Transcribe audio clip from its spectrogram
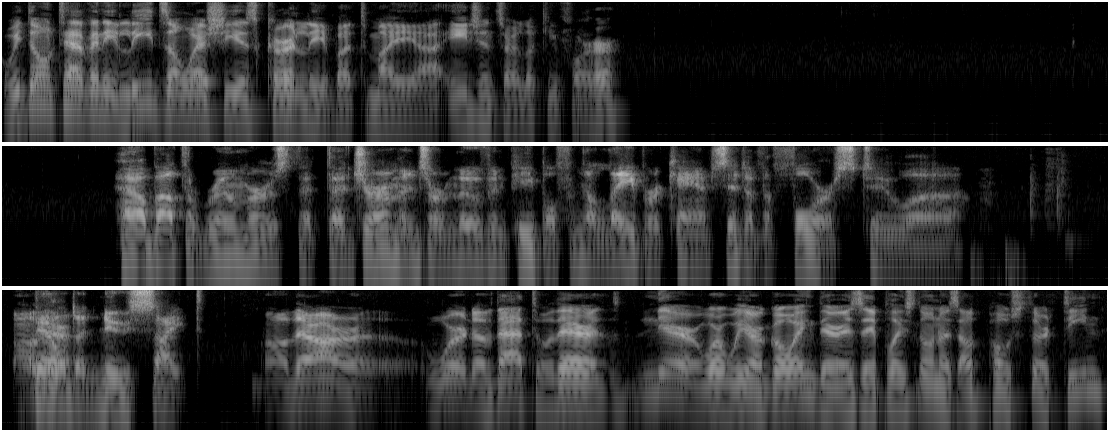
We don't have any leads on where she is currently, but my uh, agents are looking for her. How about the rumors that the Germans are moving people from the labor camps into the forest to uh, Oh, build there, a new site? oh, there are uh, word of that. There, near where we are going, there is a place known as Outpost 13,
